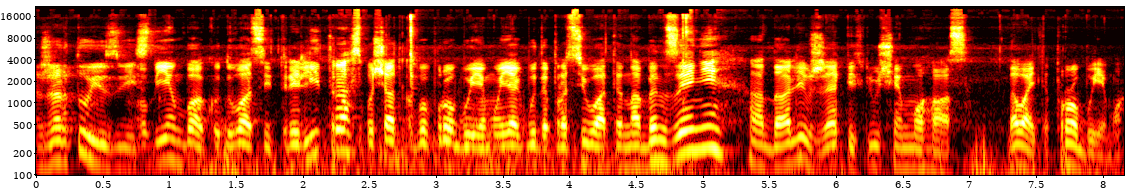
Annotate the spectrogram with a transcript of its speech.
Жартую, звісно. Об'єм баку 23 літра. Спочатку попробуємо, як буде працювати на бензині, а далі вже підключимо газ. Давайте пробуємо.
